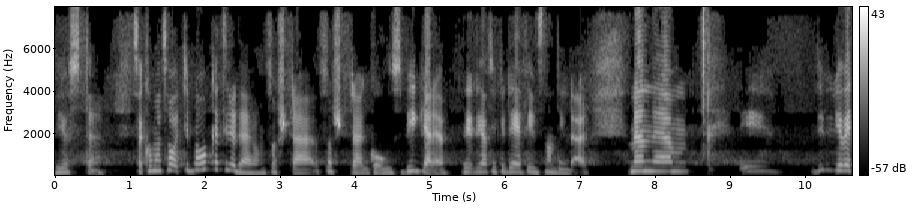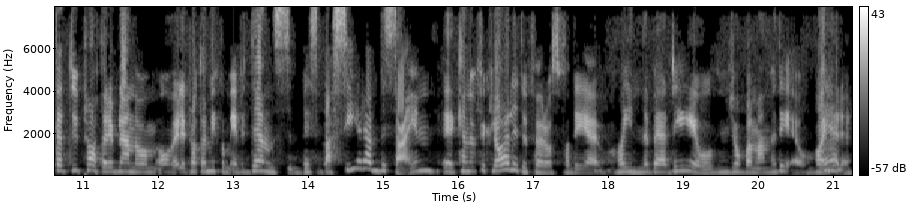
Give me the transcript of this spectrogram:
Just det. Så jag kommer att tillbaka till det där om första, första gångsbyggare. Det, det, jag tycker det finns någonting där. Men um, jag vet att du pratar ibland om, om, eller pratar mycket om evidensbaserad design. Eh, kan du förklara lite för oss vad det vad innebär det och hur jobbar man med det och vad är det?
